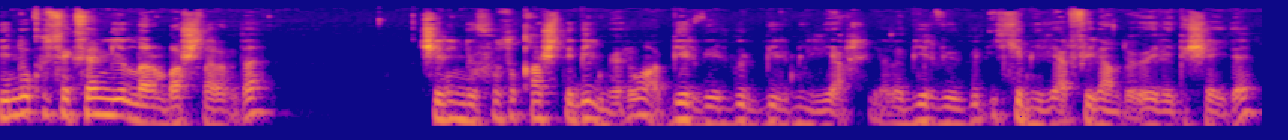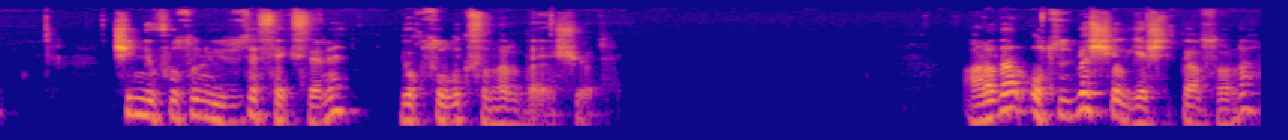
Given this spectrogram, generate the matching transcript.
1980'li yılların başlarında Çin'in nüfusu kaçtı bilmiyorum ama 1,1 milyar ya da 1,2 milyar filan da öyle bir şeydi. Çin nüfusunun %80'i yoksulluk sınırında yaşıyordu. Aradan 35 yıl geçtikten sonra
